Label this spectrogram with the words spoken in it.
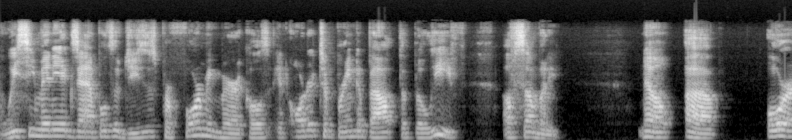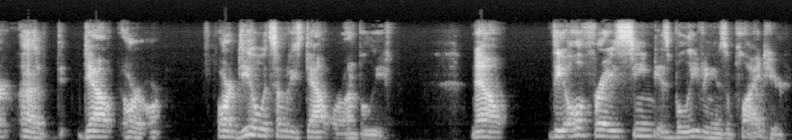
we see many examples of Jesus performing miracles in order to bring about the belief of somebody. Now, uh, or uh, doubt or, or or deal with somebody's doubt or unbelief. Now, the old phrase seeing is believing is applied here.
